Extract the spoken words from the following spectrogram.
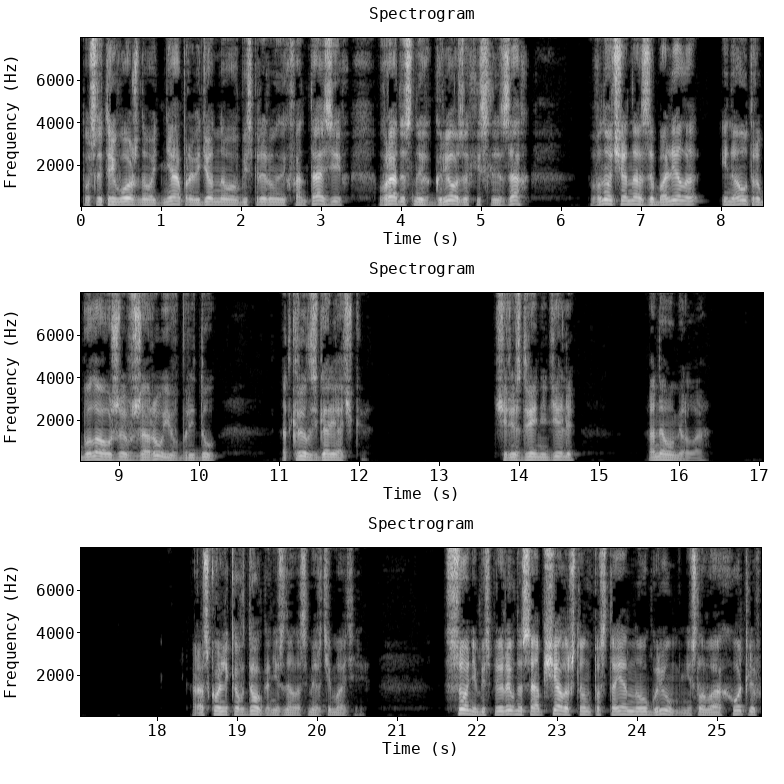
После тревожного дня, проведенного в беспрерывных фантазиях, в радостных грезах и слезах, в ночь она заболела и наутро была уже в жару и в бреду. Открылась горячка. Через две недели она умерла. Раскольников долго не знал о смерти матери. Соня беспрерывно сообщала, что он постоянно угрюм, не словоохотлив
